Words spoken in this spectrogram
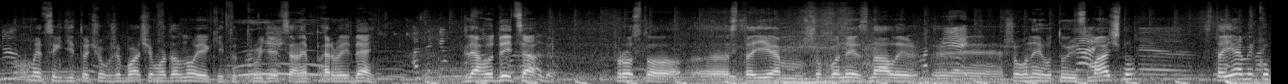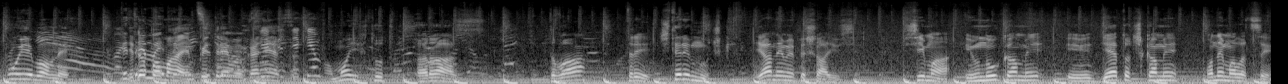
Ну, Ми цих діточок вже бачимо давно, які тут трудяться не перший день. Для годиця просто е, стаємо, щоб вони знали, е, що вони готують смачно. Стаємо і купуємо в них. І допомагаємо. Підтримуємо, звісно. У моїх тут раз, два, три, чотири внучки. Я ними пишаюся. Всіма і внуками, і діточками. Вони молодці.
